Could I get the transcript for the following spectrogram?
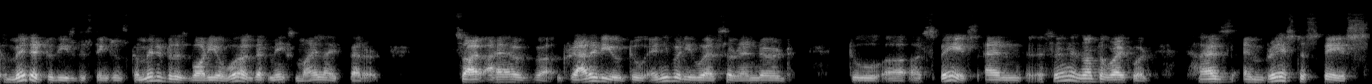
committed to these distinctions committed to this body of work that makes my life better. So i, I have uh, gratitude to anybody who has surrendered to uh, a space. And surrender is not the right word. Has embraced a space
